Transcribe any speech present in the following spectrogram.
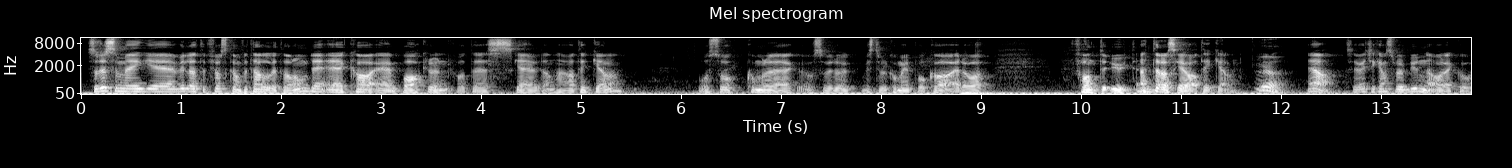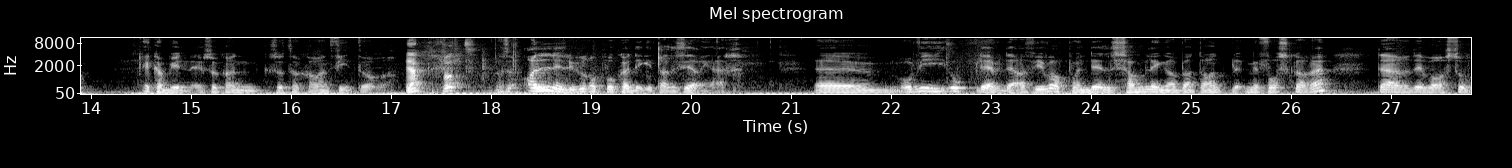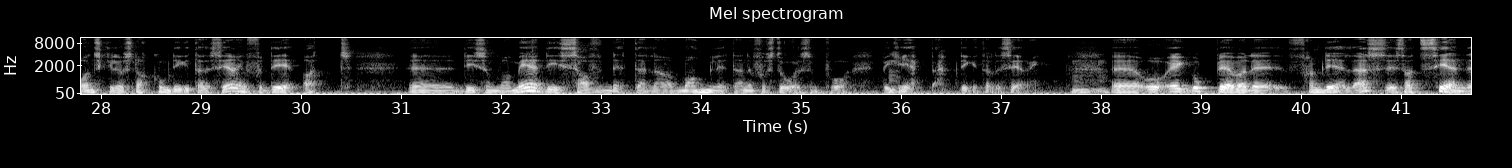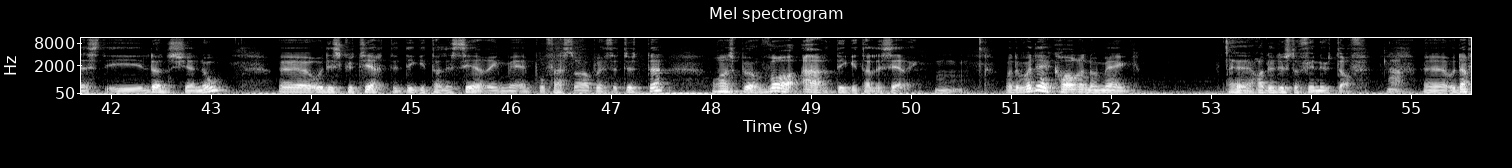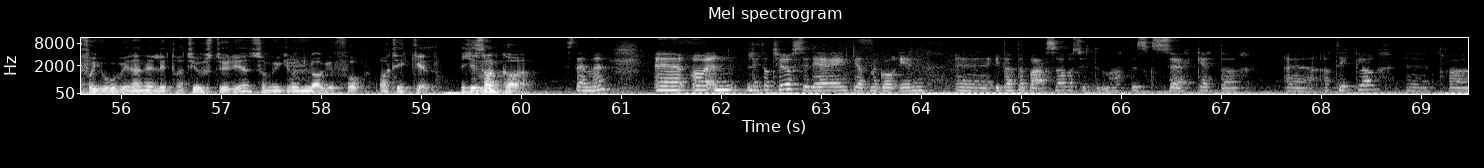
Så det som jeg vil at jeg først kan fortelle litt om, det er hva er bakgrunnen for at jeg skrev denne artikkelen. Og så kommer det, og så vil du, hvis du vil komme inn på hva jeg da fant det ut etter å ha skrevet artikkelen. Ja, Ja, Så jeg vet ikke hvem som vil begynne av dere. jeg kan begynne, så, kan, så tar Karen fint over. Ja, flott. Altså, alle lurer på hva digitalisering er. Uh, og vi opplevde at vi var på en del samlinger bl.a. med forskere der det var så vanskelig å snakke om digitalisering fordi at de som var med, de savnet eller manglet denne forståelsen på begrepet digitalisering. Eh, og jeg opplever det fremdeles. Jeg satt senest i lunsjen nå eh, og diskuterte digitalisering med en professor her på instituttet. Og han spør hva er digitalisering? Mm. Og det var det Karen og meg eh, hadde lyst til å finne ut av. Ja. Eh, og derfor gjorde vi denne litteraturstudien som er grunnlaget for artikkelen. Ikke sant, Karen? Stemmer. Eh, og en litteraturstudie er egentlig at vi går inn eh, i databaser og systematisk søker etter eh, artikler eh, fra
